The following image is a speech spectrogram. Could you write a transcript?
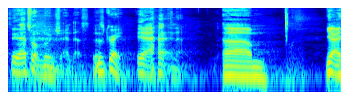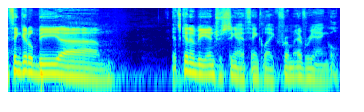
See, that's what moonshine does. It was great. Yeah, I know. Yeah, I think it'll be. Um, it's going to be interesting. I think like from every angle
